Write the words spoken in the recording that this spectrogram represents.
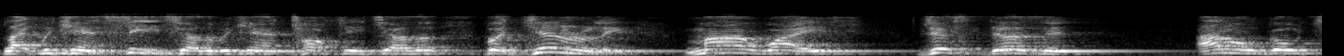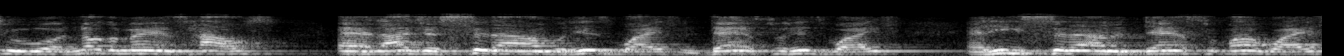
like we can't see each other, we can't talk to each other, but generally, my wife just doesn't, I don't go to another man's house and I just sit down with his wife and dance with his wife, and he sit down and dance with my wife,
